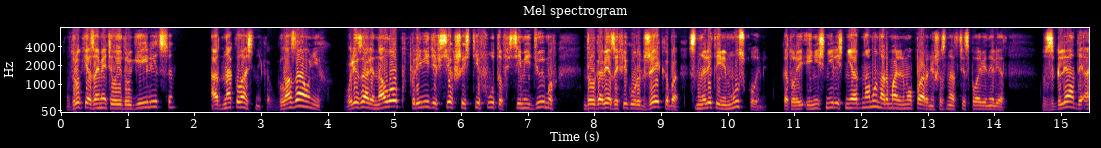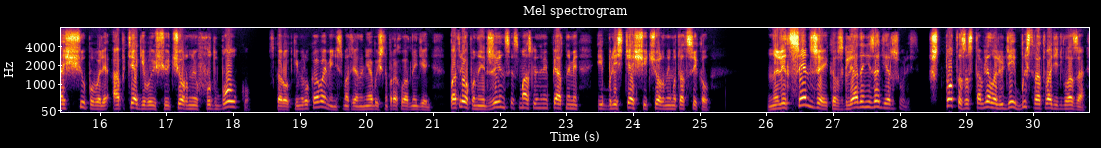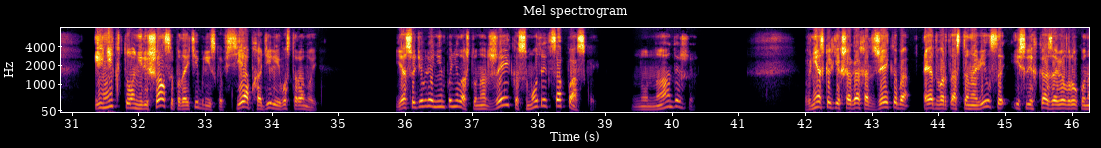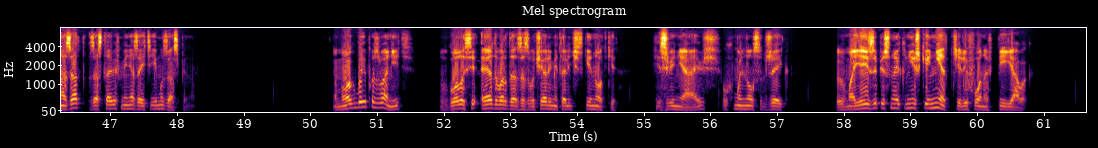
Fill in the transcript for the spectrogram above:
Вдруг я заметил и другие лица, одноклассников. Глаза у них вылезали на лоб при виде всех шести футов семи дюймов долговязой фигуры Джейкоба с налитыми мускулами, которые и не снились ни одному нормальному парню шестнадцати с половиной лет. Взгляды ощупывали обтягивающую черную футболку, короткими рукавами, несмотря на необычно прохладный день, потрепанные джинсы с масляными пятнами и блестящий черный мотоцикл. На лице Джейка взгляды не задерживались. Что-то заставляло людей быстро отводить глаза, и никто не решался подойти близко, все обходили его стороной. Я с удивлением поняла, что на Джейка смотрит с опаской. Ну надо же! В нескольких шагах от Джейкоба Эдвард остановился и слегка завел руку назад, заставив меня зайти ему за спину. Мог бы и позвонить. В голосе Эдварда зазвучали металлические нотки. Извиняюсь, ухмыльнулся Джейк. В моей записной книжке нет телефонов пиявок.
